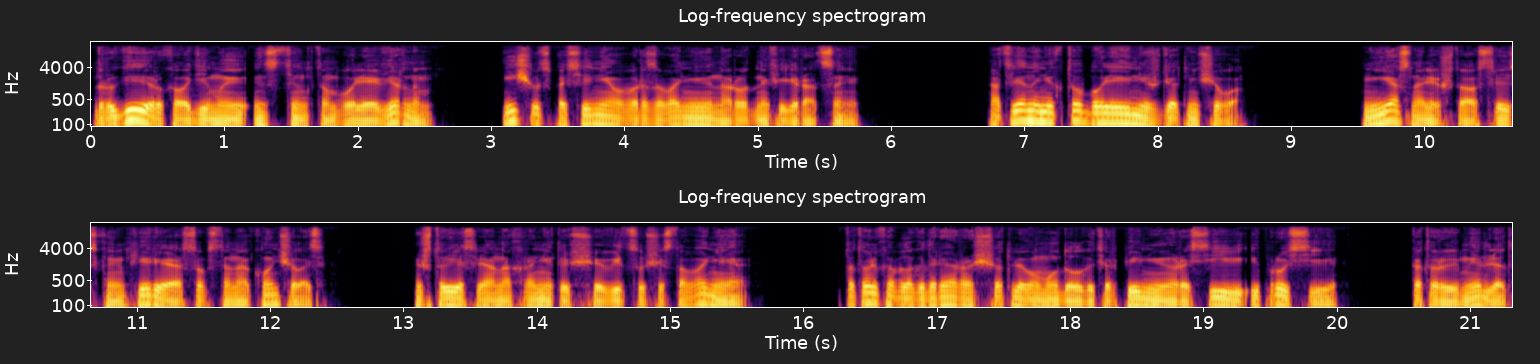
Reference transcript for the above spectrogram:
Другие, руководимые инстинктом более верным, ищут спасения в образовании Народной Федерации. От Вены никто более не ждет ничего. Не ясно ли, что Австрийская империя, собственно, кончилась, и что если она хранит еще вид существования, то только благодаря расчетливому долготерпению России и Пруссии, которые медлят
